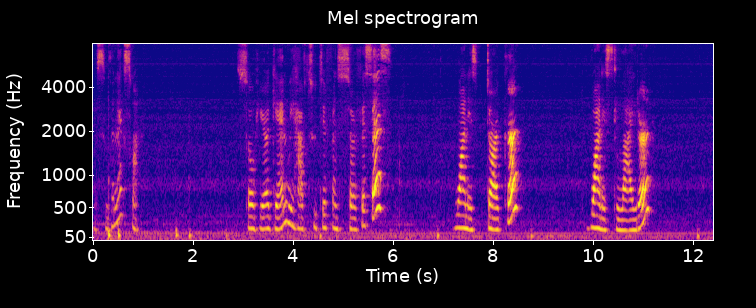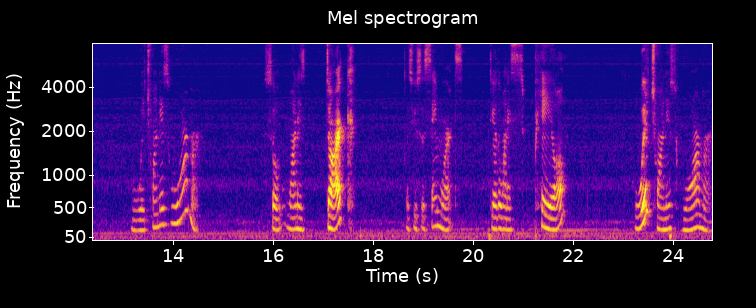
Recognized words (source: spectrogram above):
let's do the next one. So here again, we have two different surfaces. One is darker, one is lighter. Which one is warmer? So one is dark. Let's use the same words. The other one is pale. Which one is warmer?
